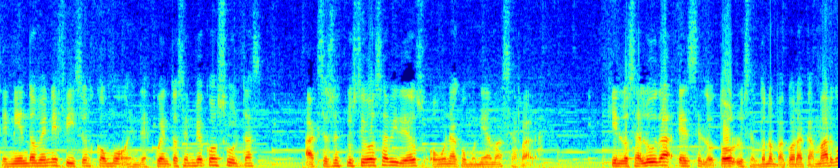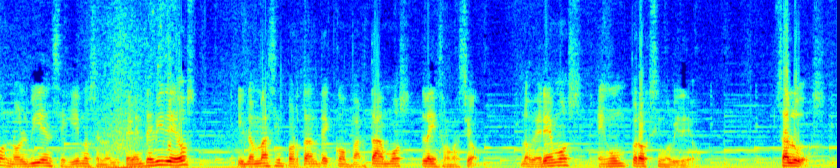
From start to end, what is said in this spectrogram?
teniendo beneficios como en descuentos en bioconsultas, acceso exclusivos a videos o una comunidad más cerrada. Quien lo saluda es el doctor Luis Antonio Pacora Camargo. No olviden seguirnos en los diferentes videos y lo más importante, compartamos la información. Nos veremos en un próximo video. Saludos.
